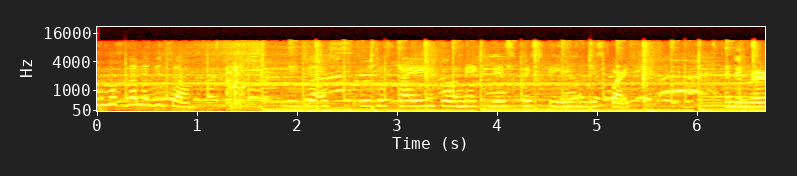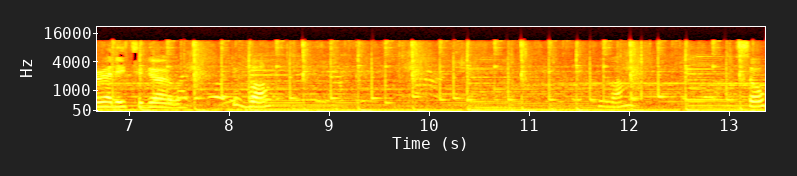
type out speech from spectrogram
almost done na dyan siya. We just, we're just trying to make this crispy in this part. And then we're ready to go. Diba? Diba? So,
